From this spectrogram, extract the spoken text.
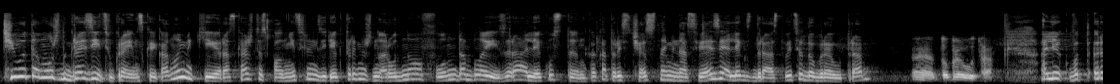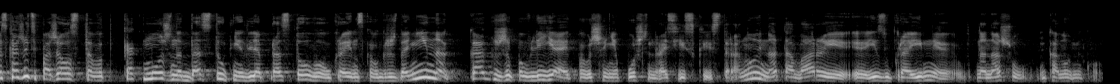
Чем это может грозить украинской экономике, расскажет исполнительный директор Международного фонда Блейзера Олег Устенко, который сейчас с нами на связи. Олег, здравствуйте, доброе утро. Э, доброе утро. Олег, вот расскажите, пожалуйста, вот как можно доступнее для простого украинского гражданина, как же повлияет повышение пошлин российской стороной на товары э, из Украины, на нашу экономику?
